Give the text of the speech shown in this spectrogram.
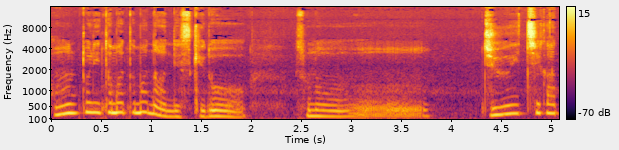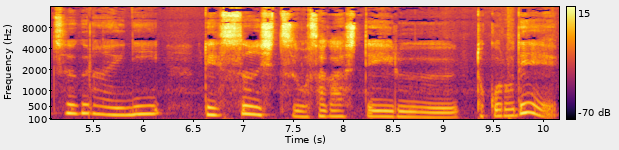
本当にたまたまなんですけどその11月ぐらいにレッスン室を探しているところで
